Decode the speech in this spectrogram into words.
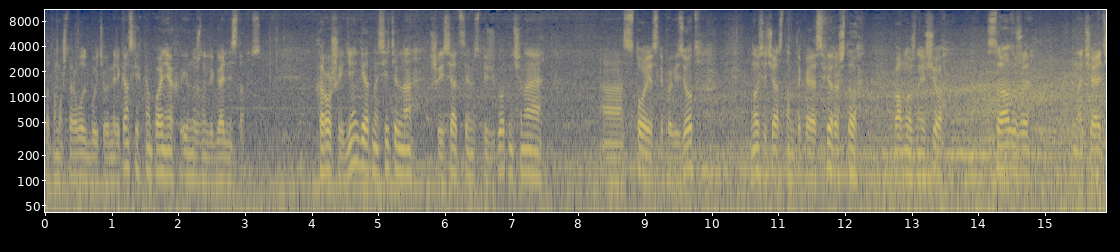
потому что работать будете в американских компаниях, им нужен легальный статус. Хорошие деньги относительно, 60-70 тысяч в год начиная, 100, а, если повезет. Но сейчас там такая сфера, что вам нужно еще сразу же начать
